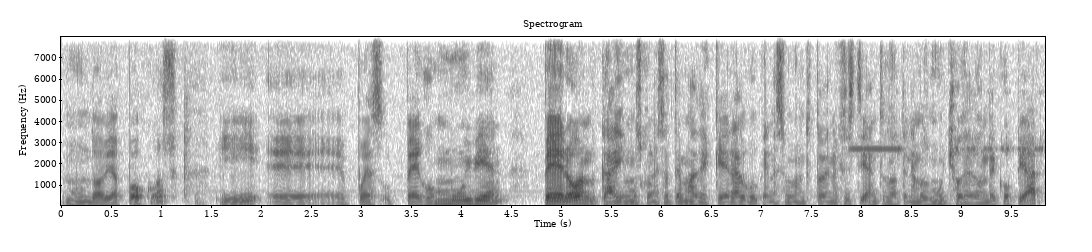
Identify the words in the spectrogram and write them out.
mundo había pocos y eh, pues pegó muy bien, pero caímos con este tema de que era algo que en ese momento todavía no existía, entonces no teníamos mucho de dónde copiar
